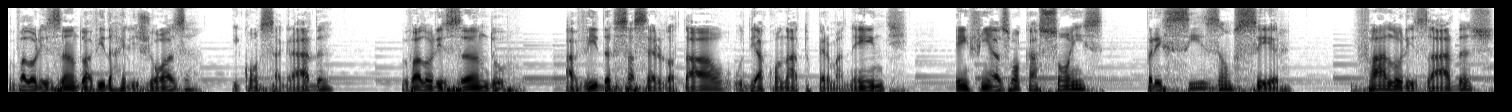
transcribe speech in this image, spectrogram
valorizando a vida religiosa e consagrada, valorizando a vida sacerdotal, o diaconato permanente, enfim, as vocações precisam ser valorizadas,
